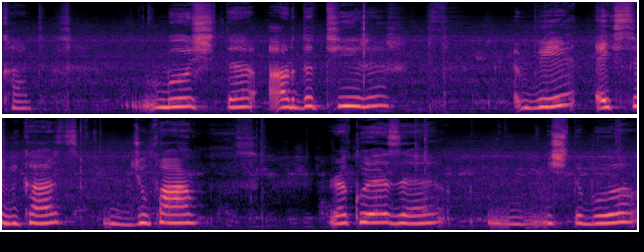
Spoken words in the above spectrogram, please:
kart. Bu işte Arda Tirer V eksi bir kart. Cufan Rayquaza işte bu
